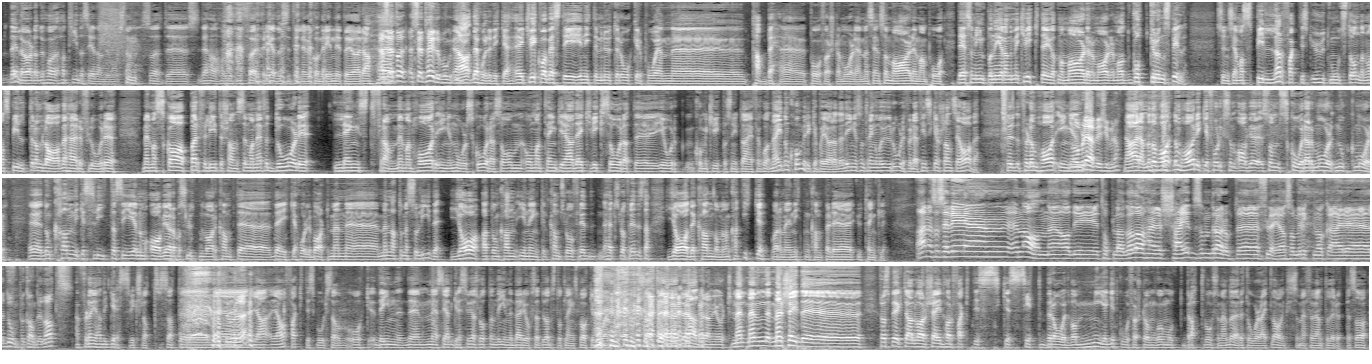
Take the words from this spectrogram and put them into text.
det er lørdag. Du har, har tid å se den, du, Bolstad. Så at, eh, det har, har litt med forberedelse til når vi kommer inn hit å gjøre. Jeg har sett, jeg sett høydepunktene. Ja, det holder ikke. Eh, Kvikk var best i, i 90 minutter, åker på en uh, tabbe uh, på første målet. Men sen så maler man på. Det som er imponerende med Kvikk, det er jo at man maler og maler. Man har et godt grunnspill. Syns jeg. Man spiller faktisk ut motstanderen. Man spilte de lave her i Florø. Men man skaper for lite sjanser. Man er for dårlig längst framme. Man har ingen målskårer. Så om, om man tenker ja, det er Kvikks år at eh, i år kommer Kvikk på snytt av FFK. Nei, de kommer ikke på å gjøre det. Det er ingen som trenger å være urolig for det. Det ikke en sjanse i havet. For, for de har ingen Nå ble jeg bekymra. Nei, nei, men de har, de har ikke folk som, avgjør, som skårer mål, nok mål. Eh, de kan ikke slite seg gjennom å avgjøre på slutten hver kamp. Det, det er ikke holdbart. Men, eh, men at de er solide, ja. At de kan i en enkeltkamp slå, Fred, slå Fredrikstad, ja det kan de. Men de kan ikke være med i 19 kamper. Det er utenkelig. Nei, men så ser vi eh, en annen av de topplaga, da. Eh, Skeid, som drar opp til Fløya, som riktignok er eh, dumpekandidat. Fløya Fløy hadde Gressvik slått. Så at, eh, det, Tror du det? Ja, ja faktisk, Bolstad. Og det, det, når jeg sier at Gressvik har slått den, det innebærer jo også at du hadde stått lengst bak i mål. så at, eh, det hadde de gjort. Men, men, men Skeid eh, Fra spøk til alvor, Skeid har faktisk sitt bra ut. Var meget god i første omgang mot Brattvåg, som enda er et ålreit lag, som jeg forventa der oppe. Så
